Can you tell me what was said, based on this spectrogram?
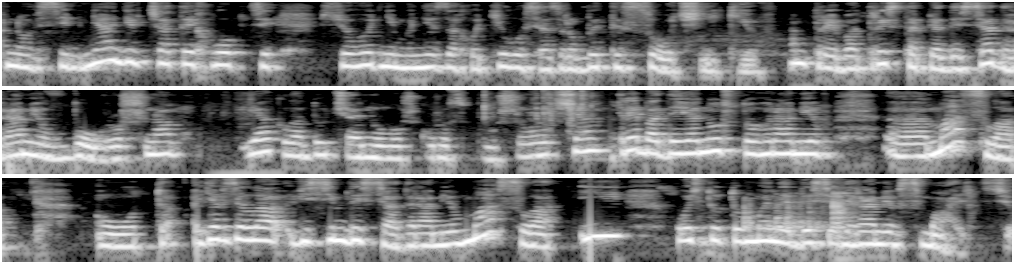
Гарного всім дня, дівчата і хлопці. Сьогодні мені захотілося зробити сочників. Нам треба 350 грамів борошна. Я кладу чайну ложку розпушувача. Треба 90 грамів е, масла. От. Я взяла 80 грамів масла і ось тут у мене 10 грамів смальцю.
